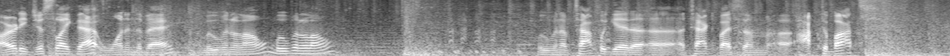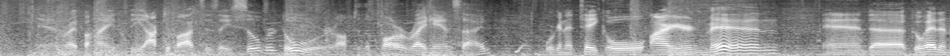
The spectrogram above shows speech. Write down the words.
already just like that, one in the bag. Moving along, moving along. Moving up top, we get uh, uh, attacked by some uh, Octobots. And right behind the Octobots is a silver door off to the far right-hand side. We're going to take old Iron Man and uh, go ahead and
